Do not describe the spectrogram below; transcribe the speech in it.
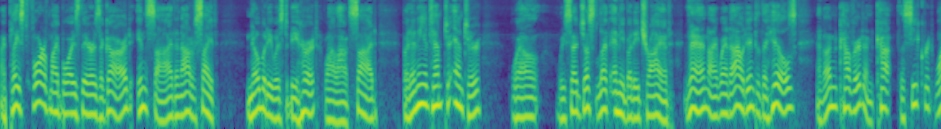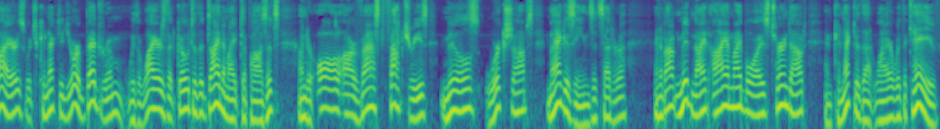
I placed four of my boys there as a guard, inside and out of sight. Nobody was to be hurt while outside, but any attempt to enter, well, we said just let anybody try it. Then I went out into the hills and uncovered and cut the secret wires which connected your bedroom with the wires that go to the dynamite deposits under all our vast factories, mills, workshops, magazines, etc. And about midnight I and my boys turned out and connected that wire with the cave,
